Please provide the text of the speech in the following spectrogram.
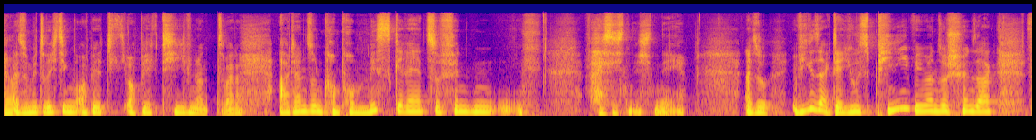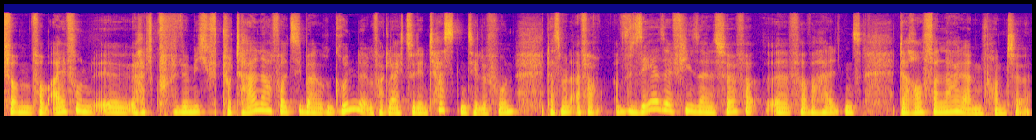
ja. Also mit richtigen Objekt Objektiven und so weiter. Aber dann so ein Kompromissgerät zu finden, weiß ich nicht, nee. Also, wie gesagt, der USP, wie man so schön sagt, vom, vom iPhone äh, hat für mich total nachvollziehbare Gründe im Vergleich zu den Tastentelefonen, dass man einfach sehr, sehr viel seines Surferverhaltens darauf verlagern konnte.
